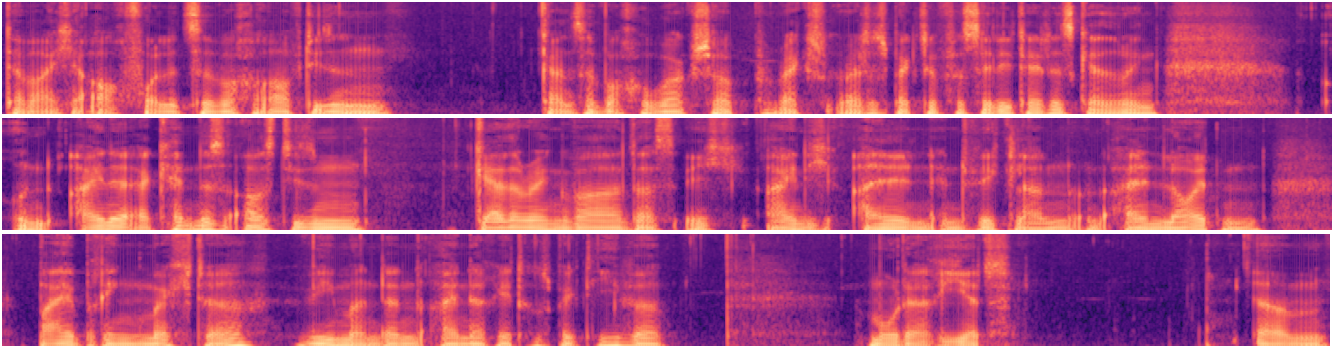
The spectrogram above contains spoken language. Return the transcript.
Da war ich ja auch vorletzte Woche auf diesen ganze Woche Workshop Retrospective Facilitators Gathering. Und eine Erkenntnis aus diesem Gathering war, dass ich eigentlich allen Entwicklern und allen Leuten beibringen möchte, wie man denn eine Retrospektive moderiert. Ähm,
